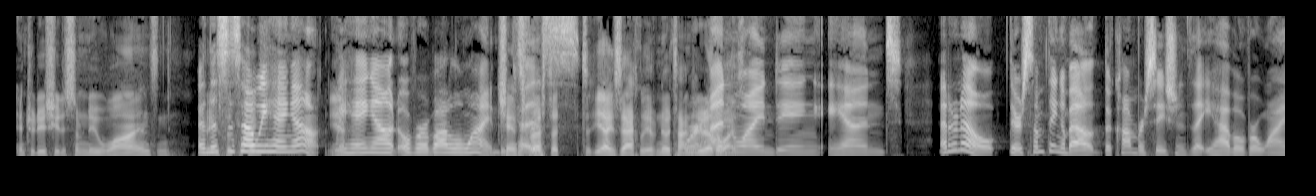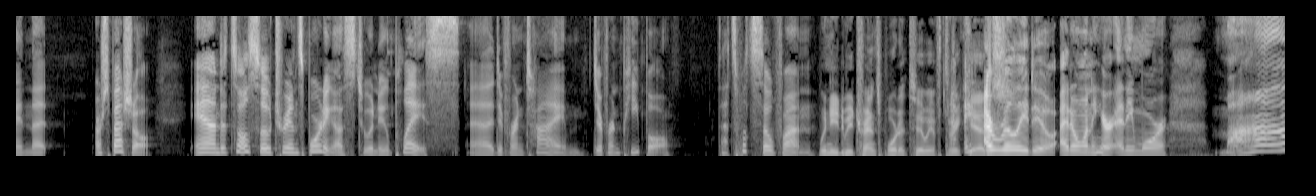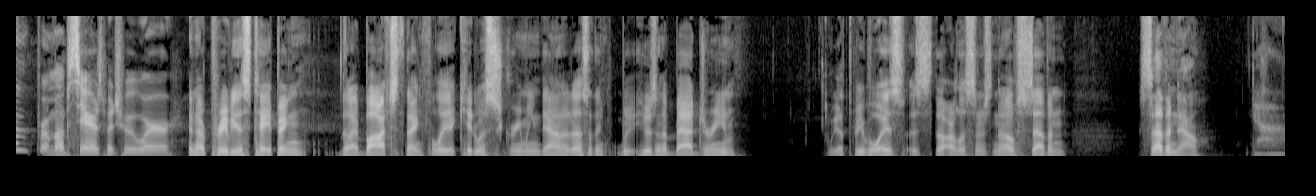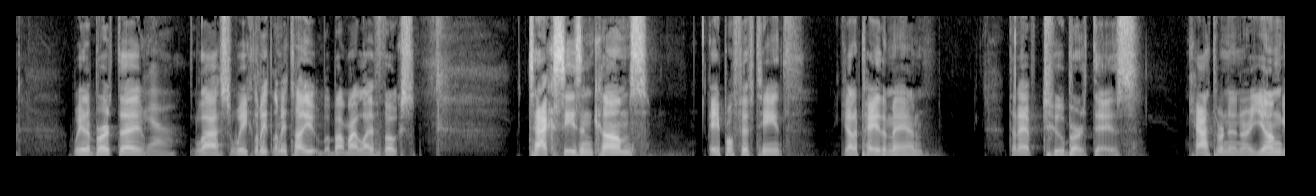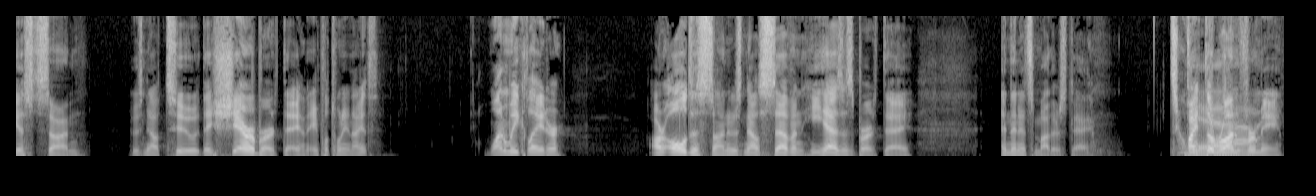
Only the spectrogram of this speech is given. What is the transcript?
introduce you to some new wines and And this is how things- we hang out. Yeah. We hang out over a bottle of wine chance for us to, to yeah exactly we have no time to do it otherwise. unwinding and I don't know. There's something about the conversations that you have over wine that are special. And it's also transporting us to a new place, a different time, different people. That's what's so fun. we need to be transported too. We have three kids. I really do. I don't want to hear any more mom from upstairs, which we were in our previous taping that I botched, thankfully, a kid was screaming down at us. I think we, he was in a bad dream. We got three boys, as the, our listeners know, seven, seven now. Yeah. We had a birthday Yeah. last week. Let me let me tell you about my life, folks. Tax season comes, April fifteenth. Got to pay the man. Then I have two birthdays. Catherine and our youngest son, who's now two, they share a birthday on April 29th. One week later, our oldest son, who's now seven, he has his birthday, and then it's Mother's Day. It's quite the run for me.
